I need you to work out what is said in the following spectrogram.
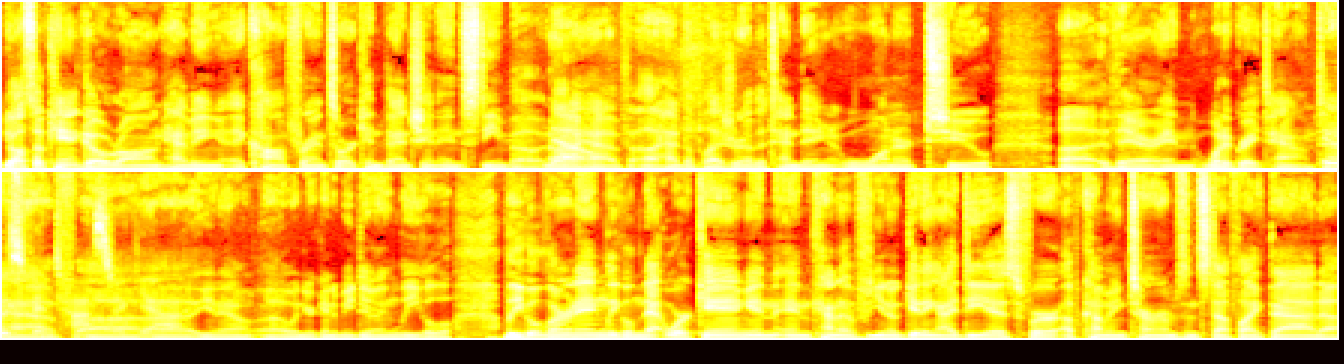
You also can't go wrong having a conference or convention in Steamboat. No. I have uh, had the pleasure of attending one or two uh, there, and what a great town to It was have. fantastic, uh, yeah. uh, you know, uh, when you're going to be doing legal legal learning, legal networking, and and kind of you know getting ideas for upcoming terms and stuff like that. Uh,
